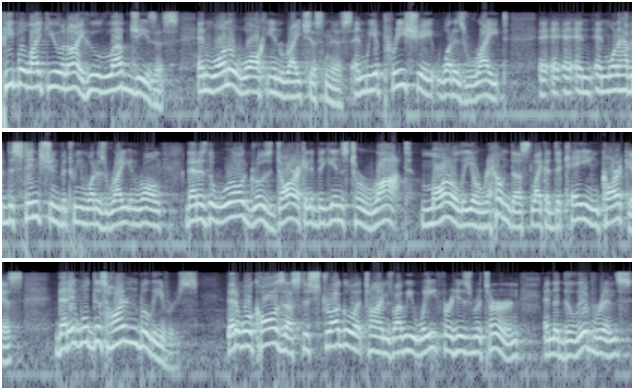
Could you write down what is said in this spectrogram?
People like you and I who love Jesus and want to walk in righteousness, and we appreciate what is right and, and, want to have a distinction between what is right and wrong. That as the world grows dark and it begins to rot morally around us like a decaying carcass, that it will dishearten believers that it will cause us to struggle at times while we wait for his return and the deliverance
